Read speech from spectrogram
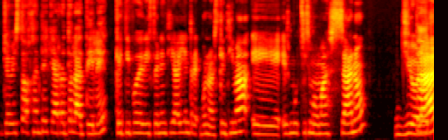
Yo he visto a gente que ha roto la tele. qué tipo de diferencia hay entre... Bueno, es que encima eh, es muchísimo más sano llorar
